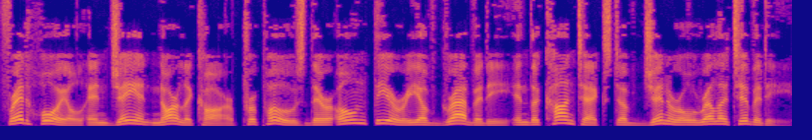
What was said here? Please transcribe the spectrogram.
Fred Hoyle and Jayant Narlikar proposed their own theory of gravity in the context of general relativity.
